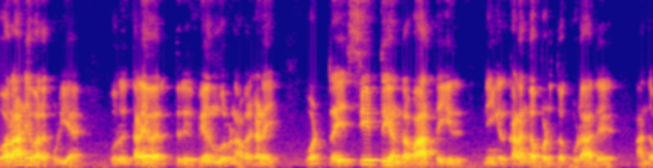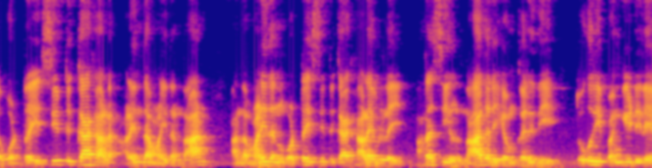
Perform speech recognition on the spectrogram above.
போராடி வரக்கூடிய ஒரு தலைவர் திரு வேல்முருகன் அவர்களை ஒற்றை சீட்டு என்ற வார்த்தையில் நீங்கள் களங்கப்படுத்தக்கூடாது. அந்த ஒற்றை சீட்டுக்காக அல அலைந்த மனிதன்தான் அந்த மனிதன் ஒற்றை சீட்டுக்காக அலைவில்லை. அரசியல் நாகரிகம் கருதி தொகுதி பங்கீட்டிலே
